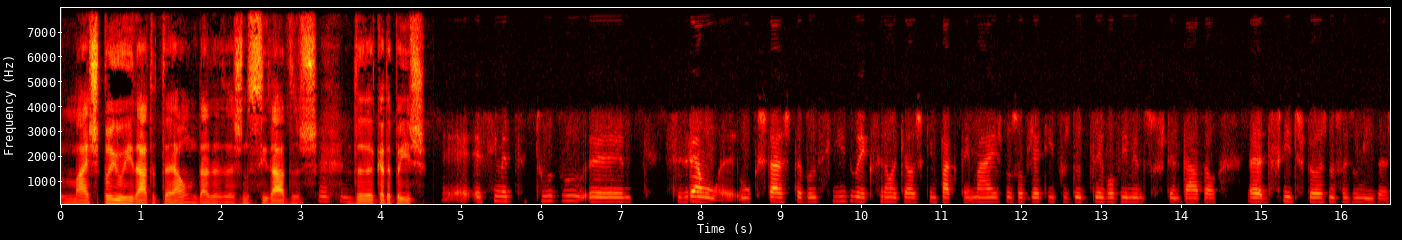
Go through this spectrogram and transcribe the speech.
mais prioridade terão, dadas as necessidades uhum. de cada país? acima de tudo, eh, serão, eh, o que está estabelecido é que serão aquelas que impactem mais nos objetivos de desenvolvimento sustentável eh, definidos pelas Nações Unidas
